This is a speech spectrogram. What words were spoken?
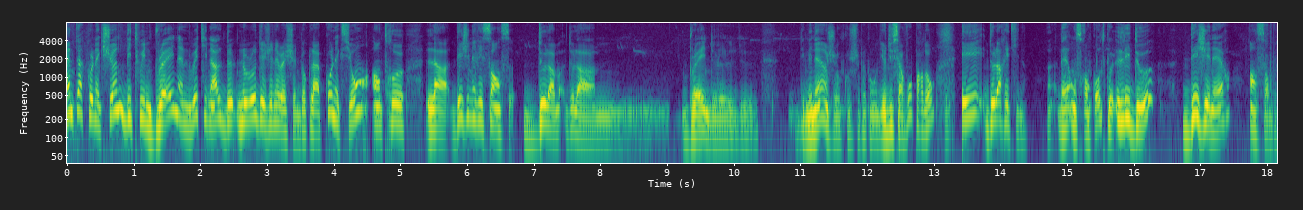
interconnection between brain and retinal neurodegeneration. Donc la connexion entre la dégénérescence de la, de la hum, brain, de, des méninges, je sais pas comment dire, du cerveau, pardon, et de la rétine. Ben, on se rend compte que les deux dégénèrent ensemble.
